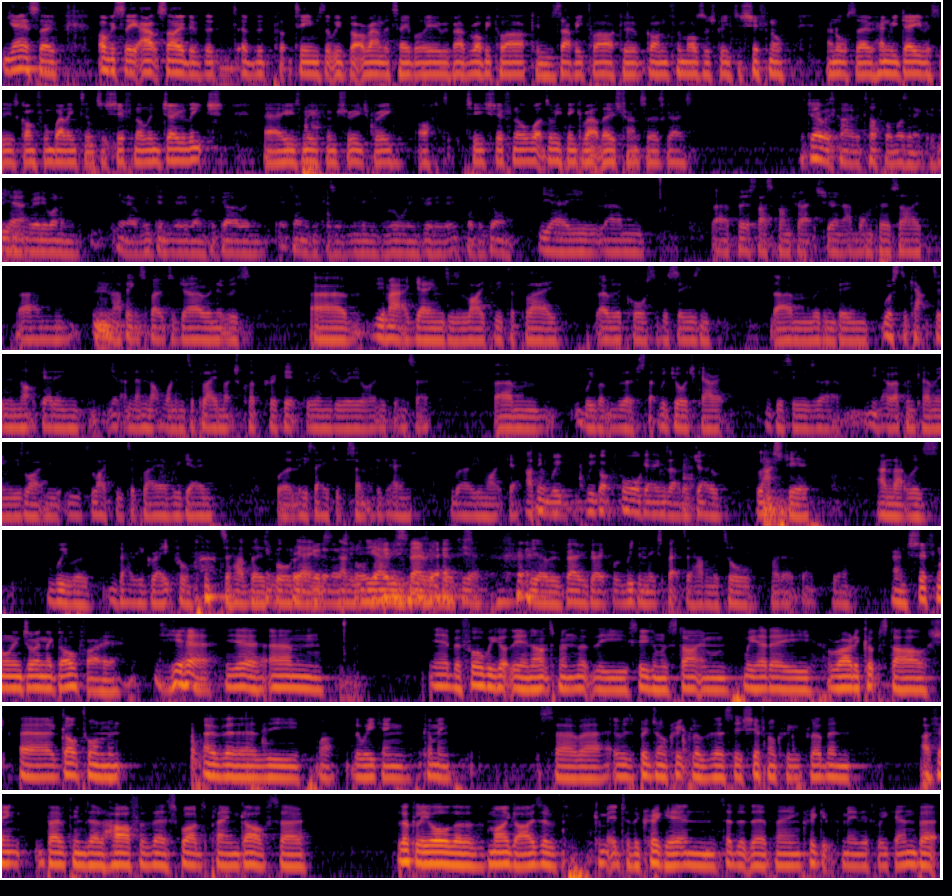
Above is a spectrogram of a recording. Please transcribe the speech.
Yeah, so obviously outside of the of the teams that we've got around the table here, we've had Robbie Clark and Zavi Clark who have gone from Oswestry to Shifnal, and also Henry Davis who's gone from Wellington to Shifnal, and Joe Leach uh, who's moved from Shrewsbury off to Shifnal. What do we think about those transfers, guys? Well, Joe was kind of a tough one, wasn't it? Because we Yeah. didn't really want him. You know, we didn't really want him to go, and it's only because of league rulings really that he's probably gone. Yeah, you um, uh, first class contracts. You only have one per side. Um, I think spoke to Joe, and it was uh, the amount of games he's likely to play over the course of the season. Um, with him being Worcester captain and not getting, you know, them not wanting to play much club cricket through injury or anything. So um, we went we stuck with George Garrett because he's, uh, you know, up and coming. He's likely he's likely to play every game, or at least eighty percent of the games. Where he might get, I think we we got four games out of Joe last year, and that was we were very grateful to have those four pretty good games. in those and four he, yeah, he was games, to be very fair. good. Yeah, yeah, we were very grateful. We didn't expect to have him at all. I don't think. Yeah. And Shifnal enjoying the golf, I hear. Yeah, yeah. Um, yeah, before we got the announcement that the season was starting, we had a Ryder Cup style sh- uh, golf tournament over the well the weekend coming. So uh, it was Bridgnorth Cricket Club versus Shifnal Cricket Club, and I think both teams had half of their squads playing golf. So luckily, all of my guys have committed to the cricket and said that they're playing cricket for me this weekend. But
